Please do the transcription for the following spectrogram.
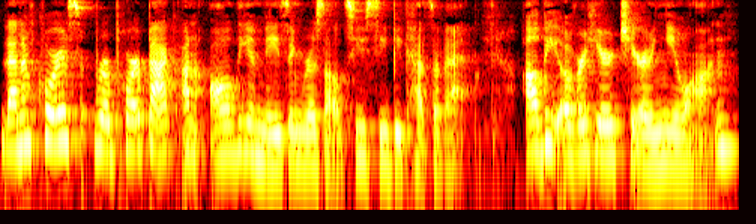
Then, of course, report back on all the amazing results you see because of it. I'll be over here cheering you on.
